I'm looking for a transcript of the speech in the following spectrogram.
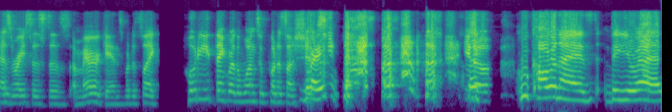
as racist as Americans, but it's like, who do you think were the ones who put us on ships? Right. you like, know, who colonized the U.S.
